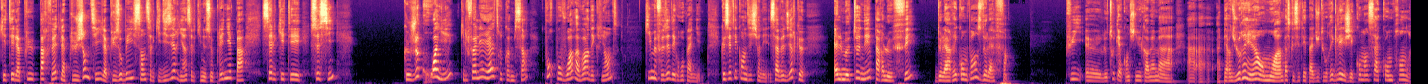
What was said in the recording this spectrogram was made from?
qui était la plus parfaite, la plus gentille, la plus obéissante, celle qui disait rien, celle qui ne se plaignait pas, celle qui était ceci, que je croyais qu'il fallait être comme ça pour pouvoir avoir des clientes qui me faisaient des gros paniers, que c'était conditionné. Ça veut dire que elle me tenait par le fait de la récompense de la fin. Puis euh, le truc a continué quand même à, perdurer hein, en moi, hein, parce que c'était pas du tout réglé. J'ai commencé à comprendre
